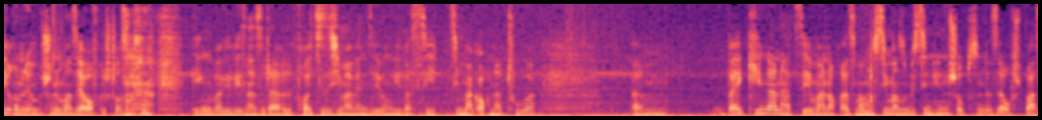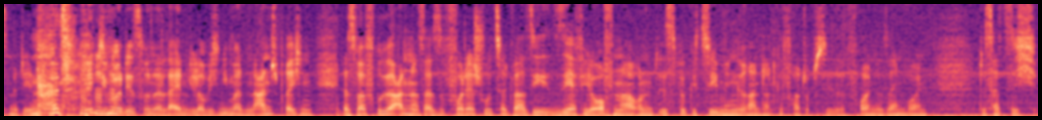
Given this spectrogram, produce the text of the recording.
Tieren schon immer sehr aufgeschlossen gegenüber gewesen. Also da freut sie sich immer, wenn sie irgendwie was sieht. Sie mag auch Natur. Ähm, bei Kindern hat sie immer noch, also man muss sie immer so ein bisschen hinschubsen, dass er auch Spaß mit denen hat. Die würde jetzt von alleine, glaube ich, niemanden ansprechen. Das war früher anders. Also vor der Schulzeit war sie sehr viel offener und ist wirklich zu ihm hingerannt, hat gefragt, ob sie Freunde sein wollen. Das hat sich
